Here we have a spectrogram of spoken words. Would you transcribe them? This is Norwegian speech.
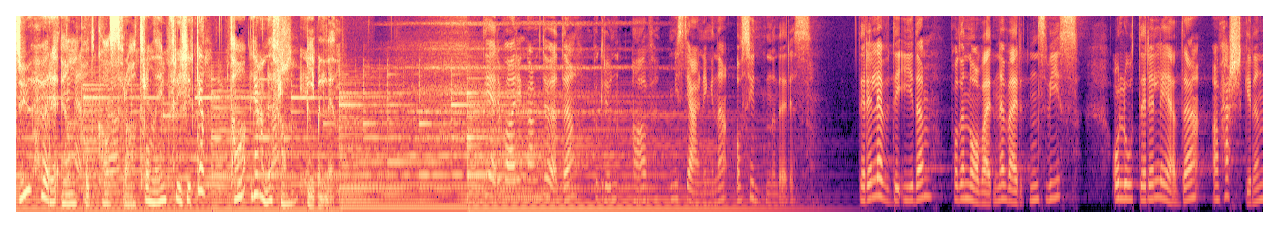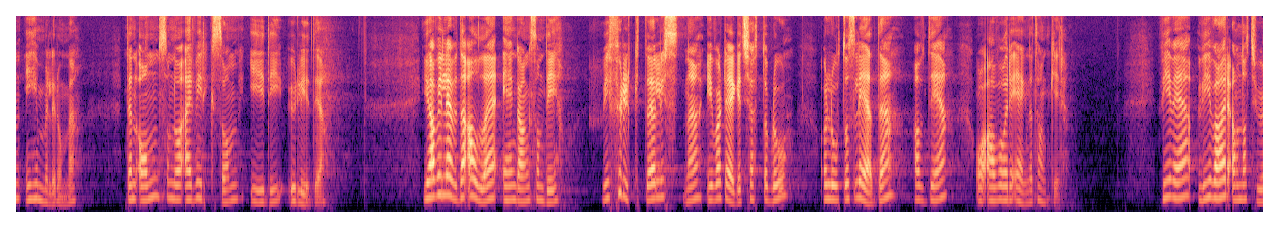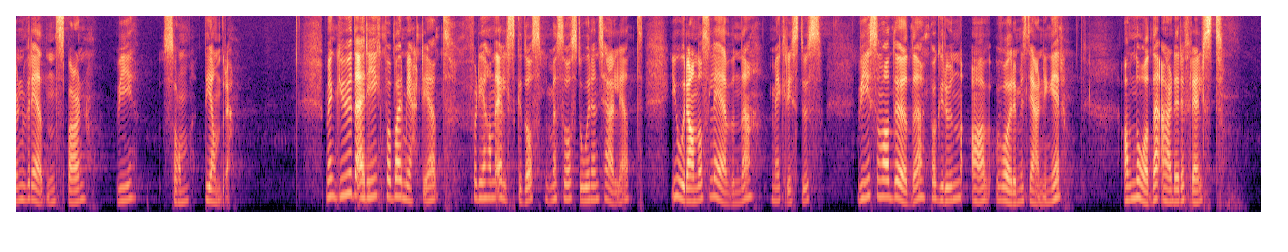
Du hører en podkast fra Trondheim frikirke. Ta gjerne fram Bibelen din. Dere var en gang døde på grunn av misgjerningene og syndene deres. Dere levde i dem på den nåværende verdens vis og lot dere lede av herskeren i himmelrommet, den ånd som nå er virksom i de ulydige. Ja, vi levde alle en gang som de vi fulgte lystne i vårt eget kjøtt og blod og lot oss lede av det og av våre egne tanker. Vi, vi var av naturen vredens barn, vi som de andre. Men Gud er rik på barmhjertighet. Fordi han elsket oss med så stor en kjærlighet, gjorde han oss levende med Kristus. Vi som var døde på grunn av våre misgjerninger. Av nåde er dere frelst.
